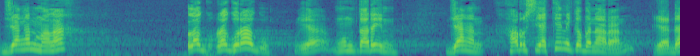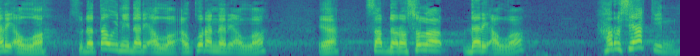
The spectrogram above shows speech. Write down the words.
Jangan malah ragu-ragu ya mumtarin. Jangan harus yakini kebenaran ya dari Allah. Sudah tahu ini dari Allah Al-Qur'an dari Allah ya sabda Rasulullah dari Allah. Harus yakin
